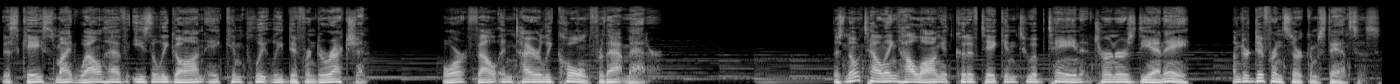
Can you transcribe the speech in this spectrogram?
this case might well have easily gone a completely different direction, or fell entirely cold for that matter. There's no telling how long it could have taken to obtain Turner's DNA under different circumstances,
